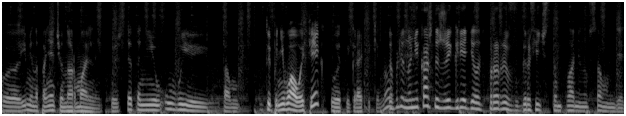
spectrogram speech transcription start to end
э, именно понятию нормальный. То есть это не, увы, там, типа не вау-эффект у этой графики, но... Да блин, ну не каждой же игре делать прорыв в графическом плане, ну в самом деле.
